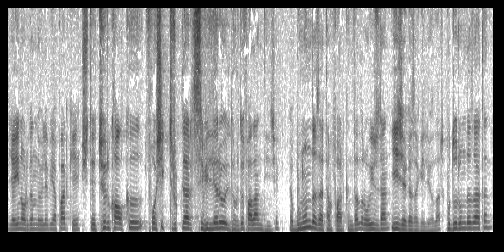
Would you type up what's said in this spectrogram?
yayın organını öyle bir yapar ki işte Türk halkı foşik Türkler sivilleri öldürdü falan diyecek. Ya bunun da zaten farkındalar. O yüzden iyice gaza geliyorlar. Bu durumda zaten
